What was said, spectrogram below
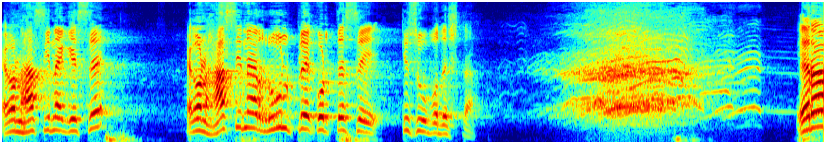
এখন হাসিনা গেছে, এখন হাসিনার রুল প্লে করতেছে কিছু উপদেষ্টা। এরা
